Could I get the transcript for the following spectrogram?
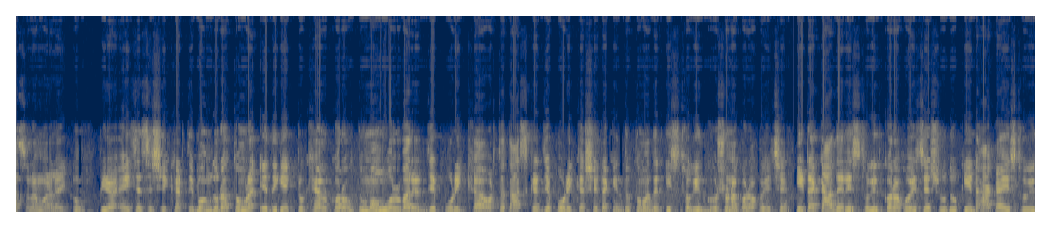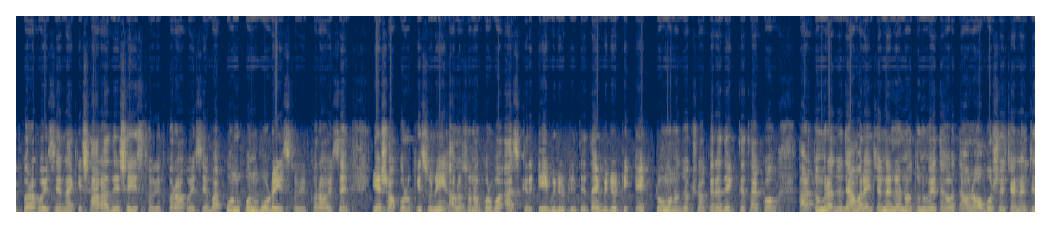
আসসালামু আলাইকুম। প্রিয় এইচএসসি শিক্ষার্থী বন্ধুরা, তোমরা এদিকে একটু খেয়াল করো মঙ্গলবারের যে পরীক্ষা, অর্থাৎ আজকের যে পরীক্ষা, সেটা কিন্তু তোমাদের স্থগিত ঘোষণা করা হয়েছে। এটা কাদের স্থগিত করা হয়েছে? শুধু কি ঢাকায় স্থগিত করা হয়েছে, নাকি সারা দেশে স্থগিত করা হয়েছে, বা কোন কোন বোর্ডে স্থগিত করা হয়েছে? এ সকল কিছু নিয়ে আলোচনা করব আজকের এই ভিডিওটিতে। তাই ভিডিওটি একটু মনোযোগ সহকারে দেখতে থাকো। আর তোমরা যদি আমার এই চ্যানেলে নতুন হয়ে থাকো, তাহলে অবশ্যই চ্যানেলটি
